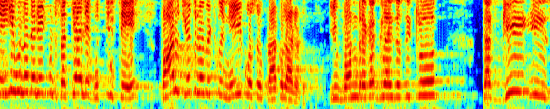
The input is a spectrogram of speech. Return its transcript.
నెయ్యి ఉన్నది అనేటువంటి సత్యాన్ని గుర్తిస్తే పాలు చేతిలో పెట్టుకుని నెయ్యి కోసం ప్రాకులాడడు. ఈ one recognizes the truth that ghee is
